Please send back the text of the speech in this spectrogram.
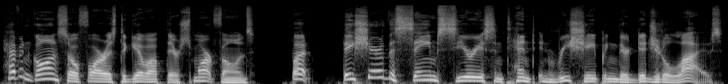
haven't gone so far as to give up their smartphones, but they share the same serious intent in reshaping their digital lives,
